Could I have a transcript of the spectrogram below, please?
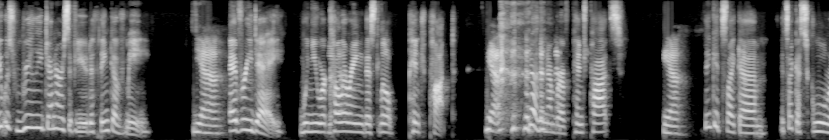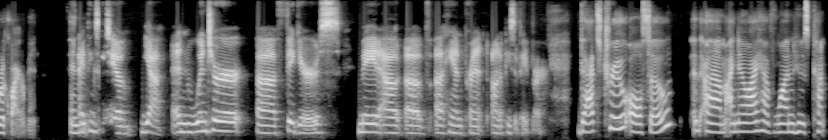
it was really generous of you to think of me. Yeah. Every day when you were yeah. coloring this little pinch pot yeah. you know the number of pinch pots? Yeah. I think it's like a it's like a school requirement. And I think so too. Yeah. And winter uh, figures made out of a handprint on a piece of paper. That's true also. Um, I know I have one who's com-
